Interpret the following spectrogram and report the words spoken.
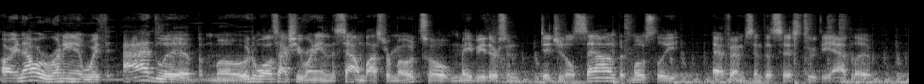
Alright, now we're running it with AdLib mode. Well, it's actually running in the Sound Blaster mode, so maybe there's some digital sound, but mostly FM synthesis through the AdLib.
